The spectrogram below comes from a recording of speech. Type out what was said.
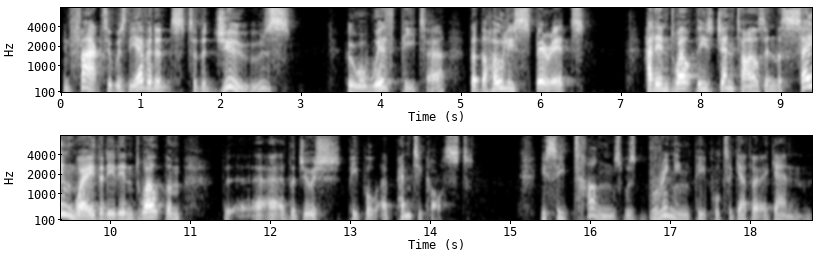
In fact, it was the evidence to the Jews who were with Peter that the Holy Spirit had indwelt these Gentiles in the same way that he'd indwelt them the, uh, the Jewish people at Pentecost. You see, tongues was bringing people together again.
